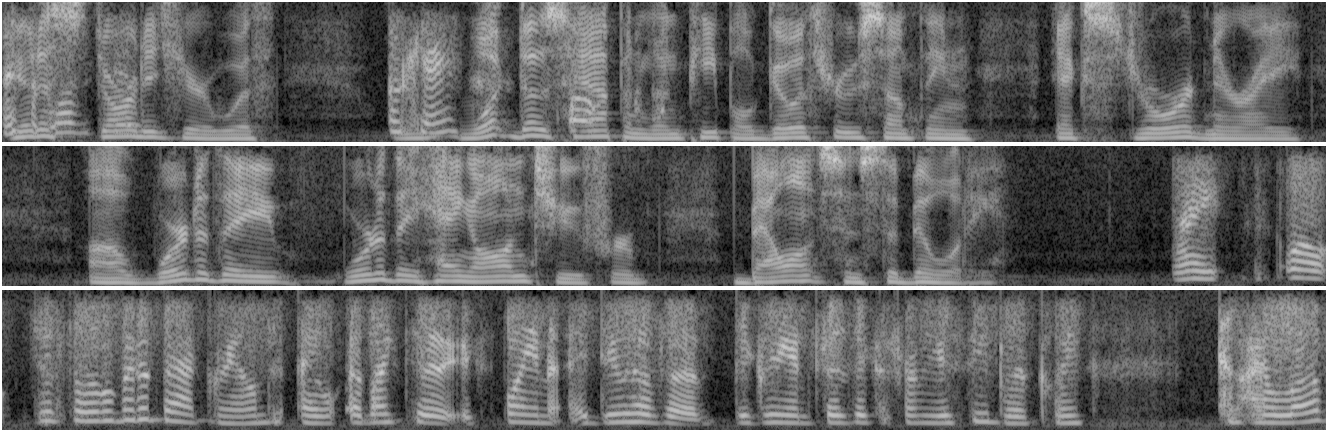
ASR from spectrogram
get us started here with Okay. what does Well- happen when people go through something extraordinary. Uh, where do they where do they hang on to for balance and stability? Right. Well, just a little bit of background. I, I'd like to explain. I do have a degree in physics from UC Berkeley, and I love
